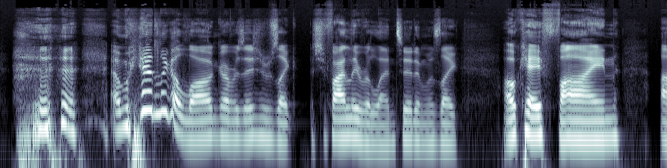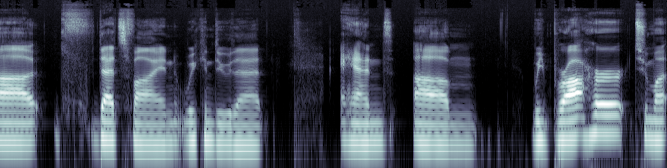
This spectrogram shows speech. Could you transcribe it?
and we had like a long conversation. It was like she finally relented and was like, "Okay, fine. Uh f- that's fine. We can do that." And um we brought her to my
